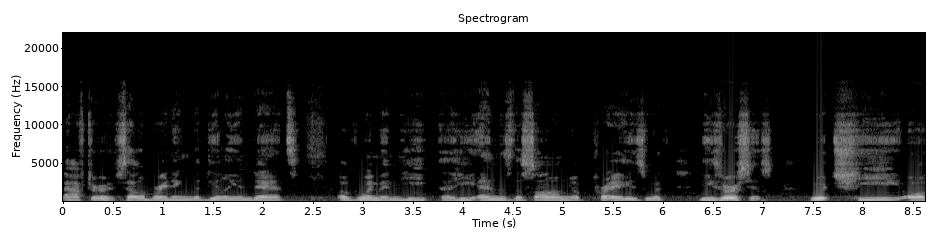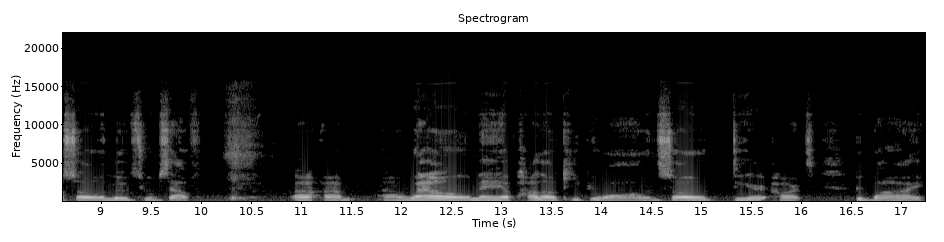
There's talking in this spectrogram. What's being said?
After celebrating the Delian dance of women, he uh, he ends the song of praise with these verses, which he also alludes to himself. Uh, um, uh, well, may Apollo keep you all, and so, dear hearts, goodbye.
